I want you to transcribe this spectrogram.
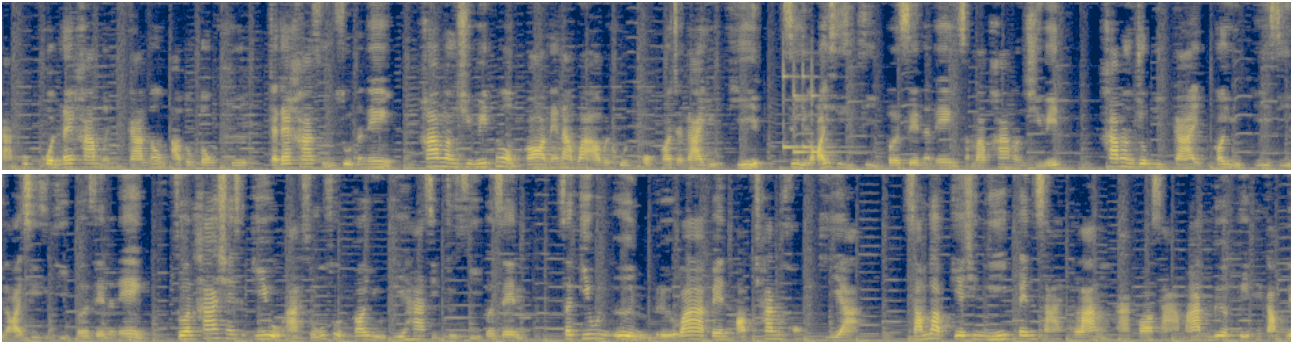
อะทุกคนได้ค่าเหมือนกันนะผมเอาตรงๆ คือจะได้ค่าสูงสุดนั่นเอง ค่าพลังชีวิตนะผมก็แนะนำว่าเอาไปคูณ6ก็จะได้อยู่ที่ 444%นั่นเองสำหรับค่าพลังชีวิต ค่าพลังโจมตีกายก็อยู่ที่ 444%นั่นเอง ส่วนค่าใช้สกิลอะสูงสุดก็อยู่ที่ 50.4%สกิลอื่นๆ หรือว่าเป็นออปชันของเกียร์สำหรับเกียร์ชิ้นนี้เป็นสายพลังอะก็สามารถเลือกติดให้กับเล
